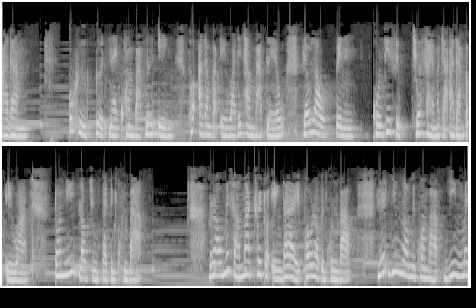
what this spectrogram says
อาดัมก็คือเกิดในความบาปนั่นเอง เพราะอาดัมกับเอวาได้ทำบาปแล้ว แล้วเราเป็น คนที่สืบเชื้อสายมาจากอาดัมกับเอวา ตอนนี้เราจึงกลายเป็นคนบาป เราไม่สามารถช่วยตัวเองได้ เพราะเราเป็นคนบาป และยิ่งเรามีความบาปยิ่งไม่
